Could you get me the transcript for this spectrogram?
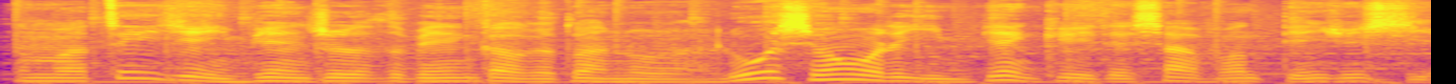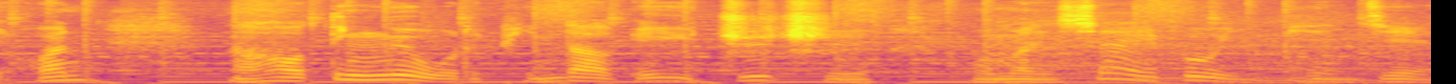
那么这一节影片就到这边告个段落了。如果喜欢我的影片，可以在下方点选喜欢，然后订阅我的频道给予支持。我们下一部影片见。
